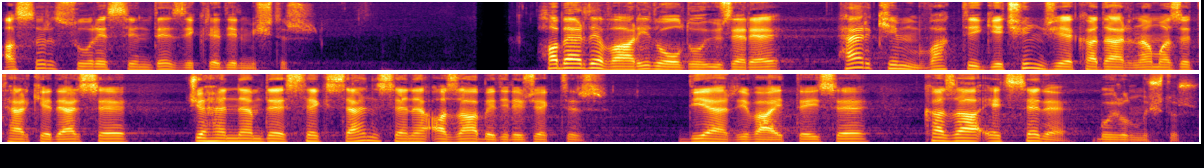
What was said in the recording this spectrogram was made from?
Asır suresinde zikredilmiştir. Haberde varid olduğu üzere her kim vakti geçinceye kadar namazı terk ederse cehennemde 80 sene azap edilecektir. Diğer rivayette ise kaza etse de buyurulmuştur.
